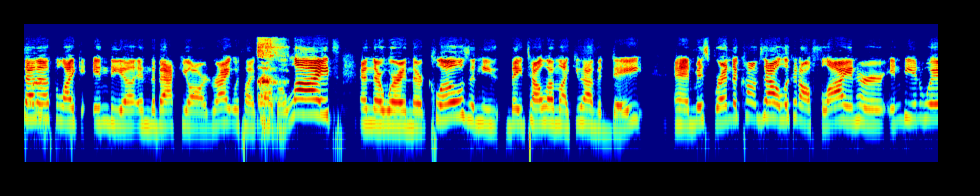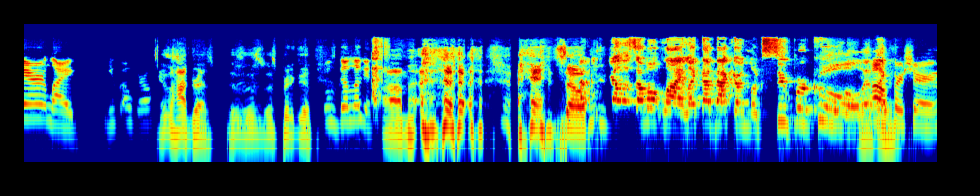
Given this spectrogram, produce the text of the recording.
set up like India in the backyard, right? With like all the lights and they're wearing their clothes and he they tell them like you have a date and Miss Brenda comes out looking all fly in her Indian wear, like you go girl. it was a hot dress. This is this was pretty good. It was good looking. Um, and so I'm jealous. I won't lie. Like that backyard looks super cool. Yeah. Oh, like, for sure.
